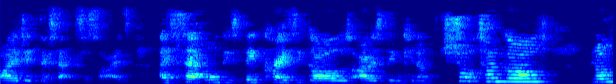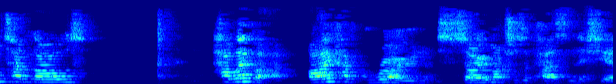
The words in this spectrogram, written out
I did this exercise. I set all these big crazy goals. I was thinking of short-term goals, long-term goals. However, I have grown so much as a person this year.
